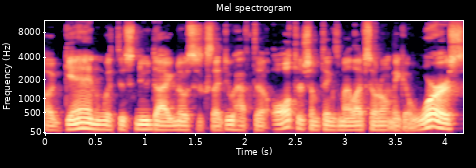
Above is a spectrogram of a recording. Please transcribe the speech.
again with this new diagnosis because I do have to alter some things in my life so I don't make it worse.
